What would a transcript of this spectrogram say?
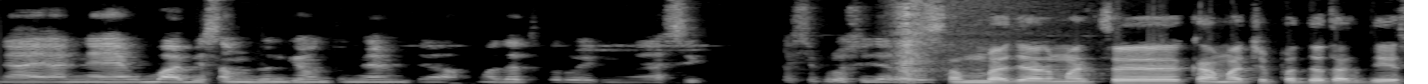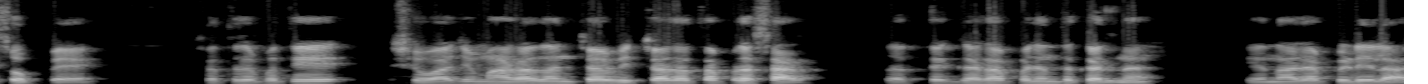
न्याय अन्याय बाबी समजून घेऊन तुम्ही आम्ही मदत करू एक अशी कशी प्रोसिजर आहे? संभाजी आरमारचं कामाची पद्धत अगदी सोपी आहे. छत्रपती शिवाजी महाराजांच्या विचाराचा प्रसार प्रत्येक घरापर्यंत करणं येणाऱ्या पिढीला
